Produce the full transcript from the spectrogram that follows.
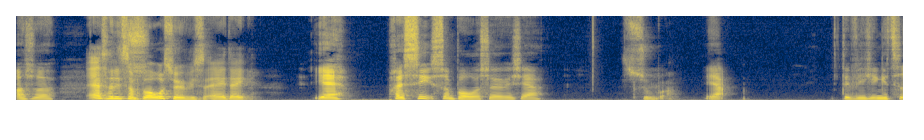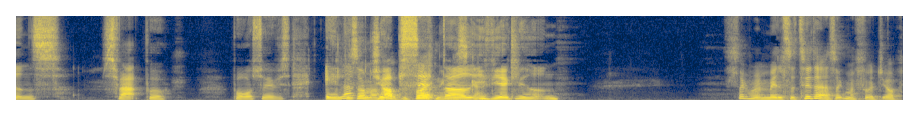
og så... Altså ligesom borgerservice er i dag. Ja, præcis som borgerservice, ja. Super. Ja. Det er vikingetidens svar på borgerservice. Eller Det er i i virkeligheden. Så kan man melde sig til der, og så kan man få et job.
